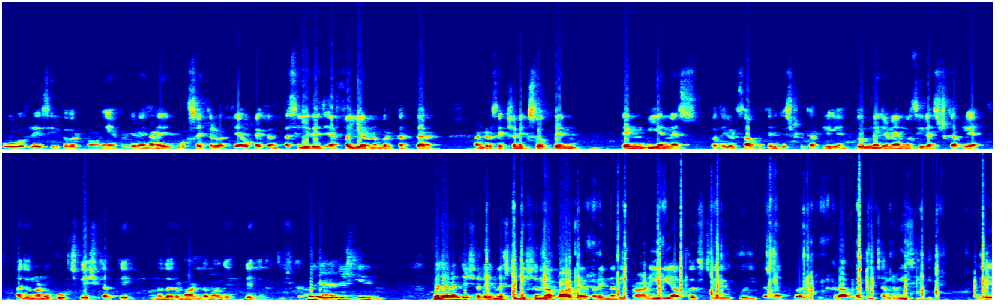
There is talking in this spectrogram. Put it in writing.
ਉਹ ਹਲੇ ਅਸੀਂ ਰਿਕਵਰ ਕਰਾਉਣੇ ਆ। ਪਰ ਜਿਹੜਾ ਇਹਨਾਂ ਨੇ ਮੋਟਰਸਾਈਕਲ ਵਰਤਿਆ ਉਹ ਹੈਗਾ। ਅਸੀਂ ਇਹਦੇ ਚ F I R number 71 under section 103 3 BNS Fatehgarh Sahib ਵਿਖੇ ਰਜਿਸਟਰ ਕਰ ਲਈ ਹੈ। ਦੋਨੇ ਜਣਿਆਂ ਨੂੰ ਅਸੀਂ ਅਰੈਸਟ ਕਰ ਲਿਆ। ਅੱਜ ਉਹਨਾਂ ਨੂੰ ਕੋਰਟ 'ਚ ਪੇਸ਼ ਕਰਕੇ ਉਹਨਾਂ ਦਾ ਰਿਮਾਂਡ ਲਵਾਂਗੇ ਤੇ ਤਫਤੀਸ਼ ਕਰਾਂਗੇ। ਵਜ੍ਹਾ ਰੰਜਿਸ਼ ਕੀ ਹੈ ਵਜ੍ਹਾ ਰੰਜਿਸ਼ ਹਲੇ ਇਨਵੈਸਟੀਗੇਸ਼ਨ ਦਾ ਪਾਰਟ ਹੈ ਪਰ ਇਹਨਾਂ ਦੀ ਪੁਰਾਣੀ ਵੀ ਆਪਸ 'ਚ ਕੋਈ ਪਹਿਲਾਂ ਇੱਕ ਵਾਰ ਖਰਾਬੀ ਚੱਲ ਰਹੀ ਸੀਗੀ। ਹਲੇ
